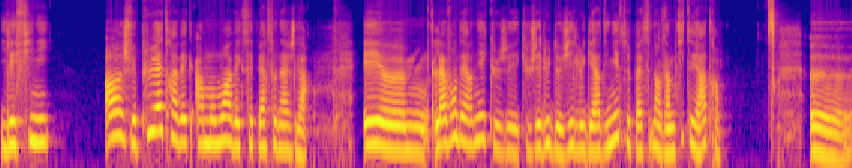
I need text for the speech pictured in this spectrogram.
il est fini. Oh, je vais plus être avec un moment avec ces personnages-là. Et euh, l'avant-dernier que j'ai que j'ai lu de Gilles Le Gardinier se passait dans un petit théâtre. Euh,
